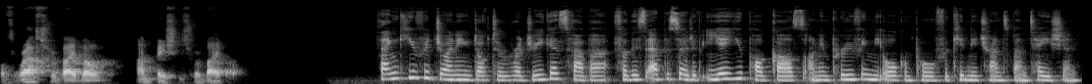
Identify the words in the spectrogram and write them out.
of graft survival and patient survival. Thank you for joining Dr. Rodriguez Faba for this episode of EAU podcast on improving the organ pool for kidney transplantation.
